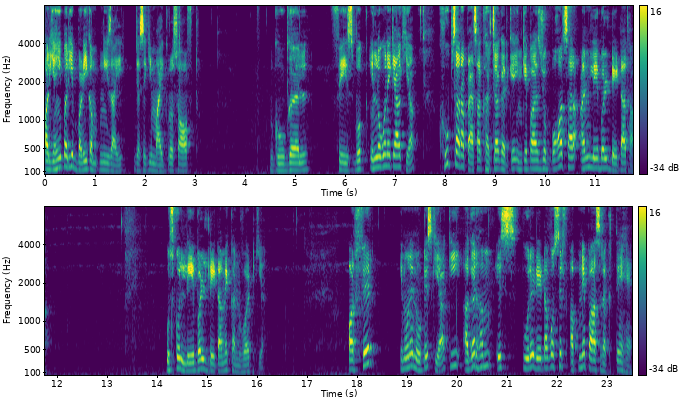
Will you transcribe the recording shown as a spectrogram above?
और यहीं पर ये बड़ी कंपनीज़ आई, जैसे कि माइक्रोसॉफ्ट गूगल फेसबुक इन लोगों ने क्या किया? खूब सारा पैसा खर्चा करके इनके पास जो बहुत सारा अनलेबल्ड डेटा था उसको लेबल्ड डेटा में कन्वर्ट किया। और फिर इन्होंने नोटिस किया कि अगर हम इस पूरे डेटा को सिर्फ़ अपने पास रखते हैं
